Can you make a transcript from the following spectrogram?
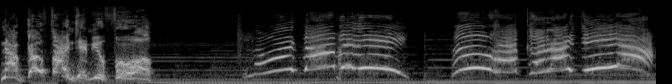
Now go find him, you fool! Lord Babidi! Buu have good idea!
